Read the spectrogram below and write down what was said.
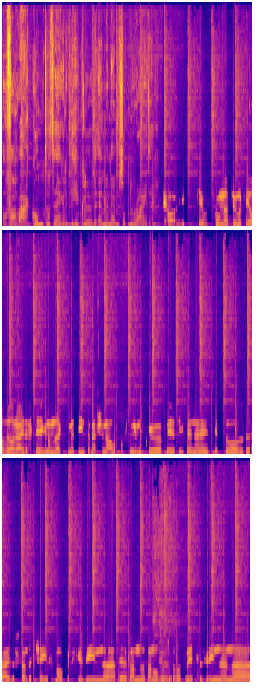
Van waar komt dat eigenlijk, die gekleurde M&M's op een rider? Ja, ik kom natuurlijk heel veel riders tegen, omdat ik met die internationale boekingen ook uh, bezig ben. Hè. Ik heb zo de riders van de Chainsmokers gezien, uh, van, van onze, ja. Zweedse vrienden. Uh,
